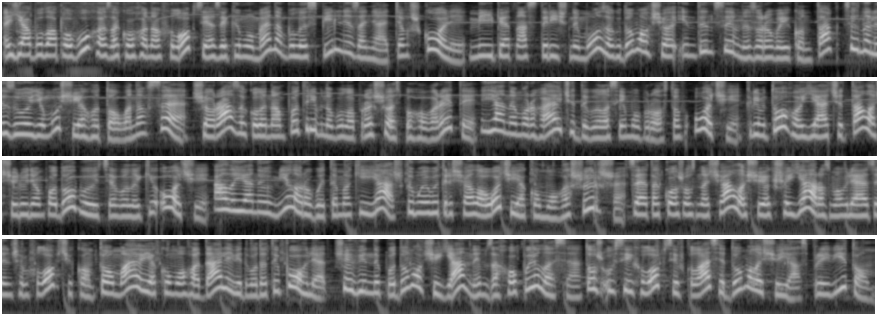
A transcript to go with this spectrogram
Я була по вуха закохана в хлопця, з яким у мене були спільні заняття в школі. Мій 15-річний мозок думав, що інтенсивний зоровий контакт сигналізує йому, що я готова на все. Щоразу, коли нам потрібно було про щось поговорити, я не моргаючи дивилася йому просто в очі. Крім того, я читала, що людям подобаються великі очі, але я не вміла робити макіяж, тому я витріщала очі якомога ширше. Це також означало, що якщо я розмовляю з іншим хлопчиком, то маю якомога далі відводити погляд, щоб він не подумав, що я ним захопилася. Тож усі хлопці в класі думали, що я з привітом.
